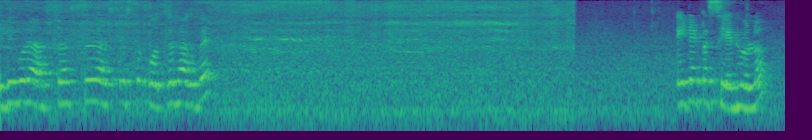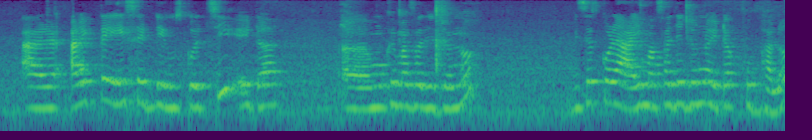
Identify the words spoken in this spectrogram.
এটি করে আস্তে আস্তে আস্তে আস্তে করতে থাকবে। এটা একটা সেট হলো। আর আরেকটা এই সেটটা ইউজ করছি, এটা মুখে মাসাজের জন্য। বিশেষ করে আই মাসাজের জন্য এটা খুব ভালো।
